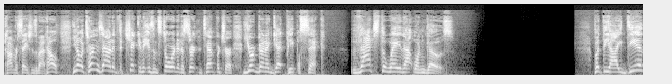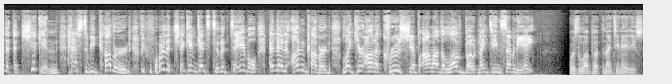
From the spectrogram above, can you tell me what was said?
conversations about health. You know, it turns out if the chicken isn't stored at a certain temperature, you're going to get people sick. That's the way that one goes. But the idea that the chicken has to be covered before the chicken gets to the table and then uncovered like you're on a cruise ship a la the Love Boat 1978. Was the Love Boat the 1980s?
